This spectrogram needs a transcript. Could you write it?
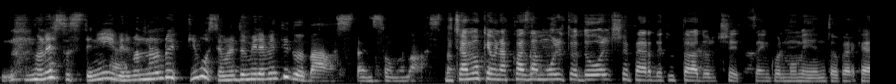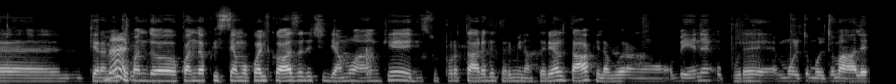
non è sostenibile, eh. ma non lo è più, siamo nel 2022, basta, insomma, basta. Diciamo che una cosa molto dolce perde tutta la dolcezza in quel momento, perché chiaramente quando, quando, acquistiamo qualcosa decidiamo anche di supportare determinate realtà che lavorano bene oppure molto molto male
